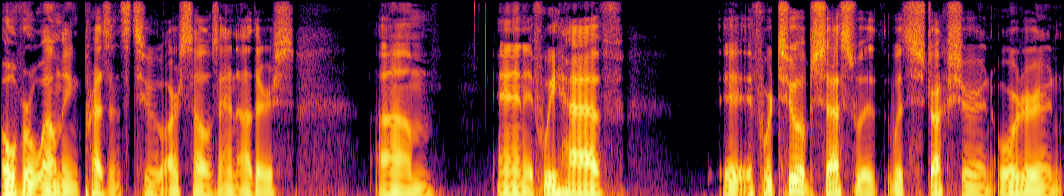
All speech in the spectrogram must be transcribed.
overwhelming presence to ourselves and others. Um and if we have if we're too obsessed with with structure and order and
